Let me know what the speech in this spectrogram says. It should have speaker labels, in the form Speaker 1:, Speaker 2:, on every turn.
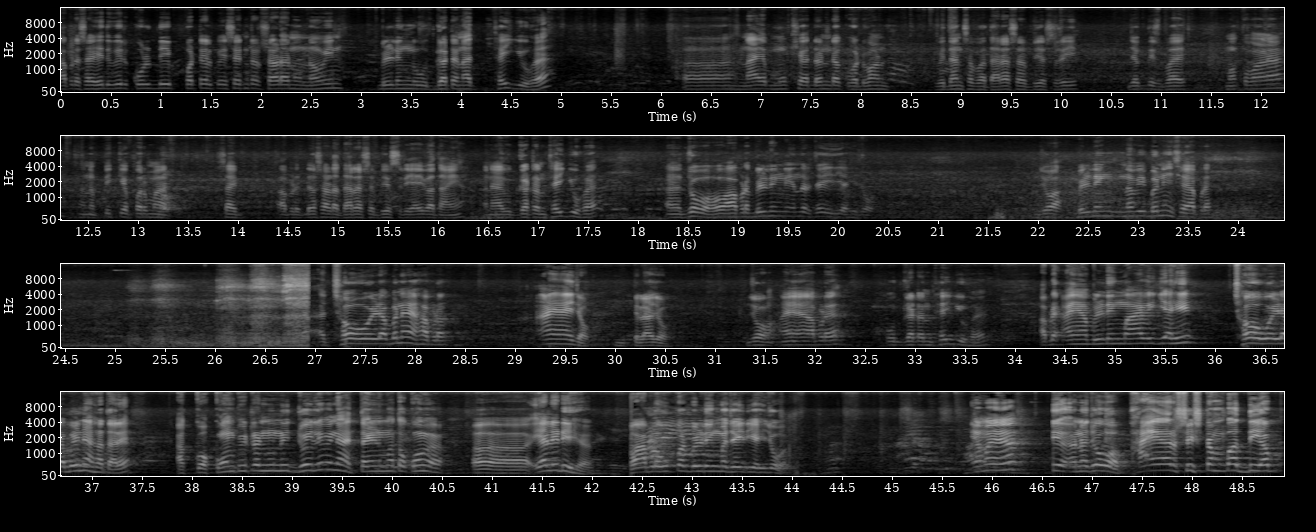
Speaker 1: આપણે શહીદ વીર કુલદીપ પટેલ પેસેન્ટર શાળાનું નવીન બિલ્ડિંગનું ઉદ્ઘાટન આજ થઈ ગયું છે નાયબ મુખ્ય દંડક વઢવાણ વિધાનસભા ધારાસભ્ય શ્રી જગદીશભાઈ મકવાણા અને પી કે પરમાર સાહેબ આપણે દસાડા ધારાસભ્ય શ્રી આવ્યા હતા અહીંયા અને આ ઉદ્ઘાટન થઈ ગયું છે અને જો, હવે આપણે બિલ્ડિંગની અંદર જઈ રહ્યા છીએ, જો. જો, આ બિલ્ડિંગ નવી બની છે આપણે. છ ઓયડા બનાવ્યા આપણે. અહીંયા અહીં જાઓ. પેલા જો જો અહીંયા આપણે ઉદ્ઘાટન થઈ ગયું હોય. આપણે અહીંયા બિલ્ડિંગમાં આવી ગયા છીએ છ ઓયડા બન્યા હતા રે આ કોમ્પ્યુટરનું ની જોઈ લેવી ને ત્રણમાં તો એલઈડી છે હવે આપણે ઉપર બિલ્ડિંગમાં જઈ રહ્યા છીએ જુઓ. એમાં અને જુઓ, ફાયર સિસ્ટમ બધી અપ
